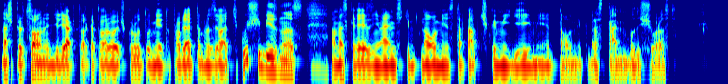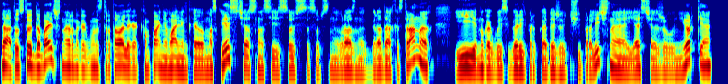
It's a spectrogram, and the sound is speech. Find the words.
наш операционный директор, который очень круто умеет управлять, там, развивать текущий бизнес, а мы скорее занимаемся какими-то новыми стартапчиками, идеями, новыми ростками будущего роста. Да, тут стоит добавить, что, наверное, как мы стартовали как компания маленькая в Москве, сейчас у нас есть офисы, собственно, в разных городах и странах, и, ну, как бы, если говорить, про, опять же, чуть-чуть про личное, я сейчас живу в Нью-Йорке,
